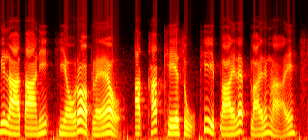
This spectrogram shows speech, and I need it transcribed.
มิลาตานิเหี่ยวรอบแล้วอักคักเคสุที่ปลายและปลายทั้งหลาย โส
